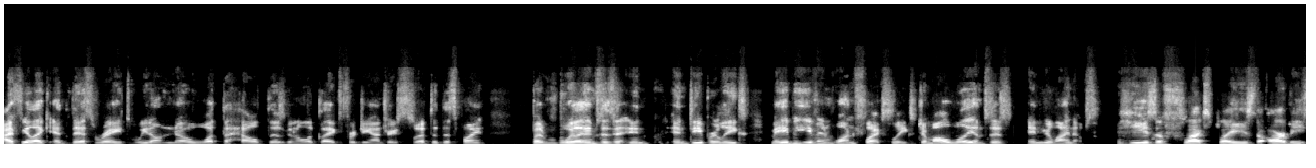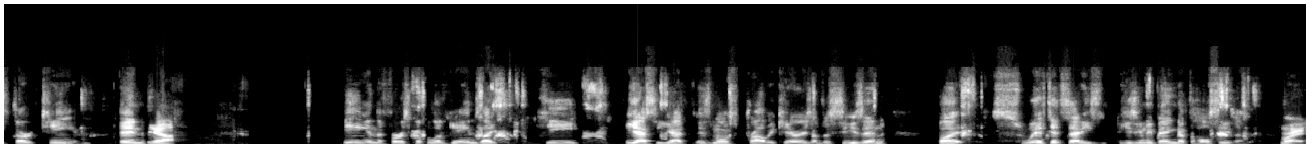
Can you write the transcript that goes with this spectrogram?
I feel like at this rate, we don't know what the health is going to look like for DeAndre Swift at this point. But Williams is in in deeper leagues, maybe even one flex leagues. Jamaal Williams is in your lineups. He's a flex play. He's the RB thirteen, and Yeah, being in the first couple of games, like he, yes, he got his most probably carries of the season, but Swift had said he's he's gonna be banged up the whole season, right.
